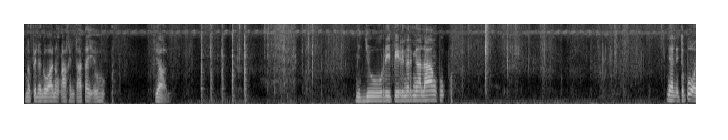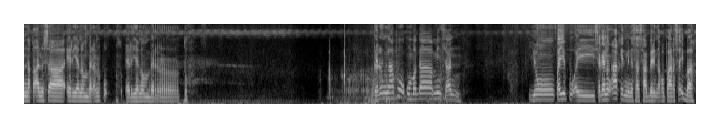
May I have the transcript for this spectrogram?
na pinagawa ng aking tatay. Oh. Yan. Medyo repair na rin nga lang po. Yan, ito po ang nakaano sa area number ano po? Area number 2. Ganun nga po, kumbaga minsan yung kayo po ay sa ganang akin, may nasasabi rin ako para sa iba.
